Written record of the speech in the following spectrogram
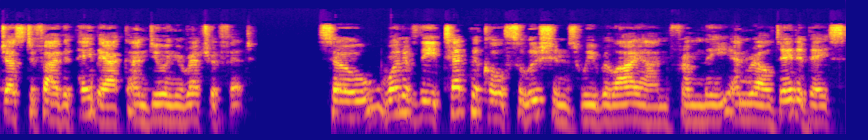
justify the payback on doing a retrofit. So one of the technical solutions we rely on from the NREL database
